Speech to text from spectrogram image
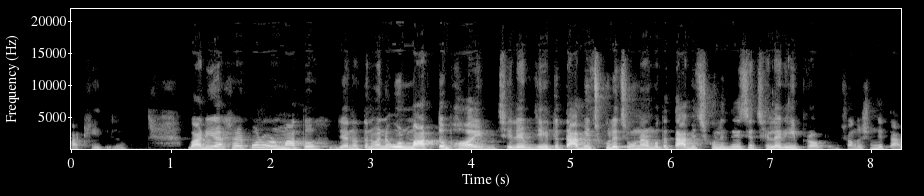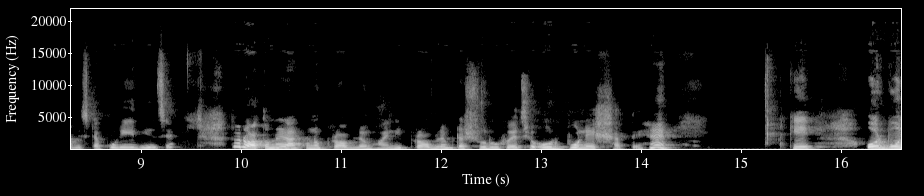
পাঠিয়ে দিল। বাড়ি আসার পর ওর মা তো যেন তেন মানে ওর মার তো ভয়। ছেলে যেহেতু তাবিজ খুলেছে, ওনার মধ্যে তাবিজ খুলে দিয়েছে, ছেলের এই প্রবলেম সঙ্গে সঙ্গে তাবিজটা করিয়ে দিয়েছে। তো রতনের আর কোনো প্রবলেম হয়নি। প্রবলেমটা শুরু হয়েছে ওর বোনের সাথে হ্যাঁ? কি? ওর বোন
